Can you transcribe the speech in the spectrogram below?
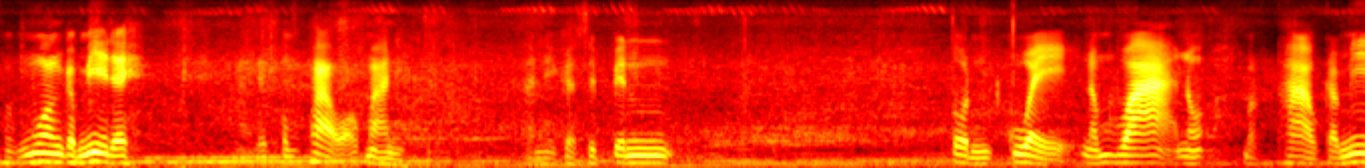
ผักม่วงกับมีเลยเดี๋ยวผมผ้าออกมานี่ อันนี้ก็สิเป็นต้นกล้วยน้ำว้าเนาะบักพร้าวกับมี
